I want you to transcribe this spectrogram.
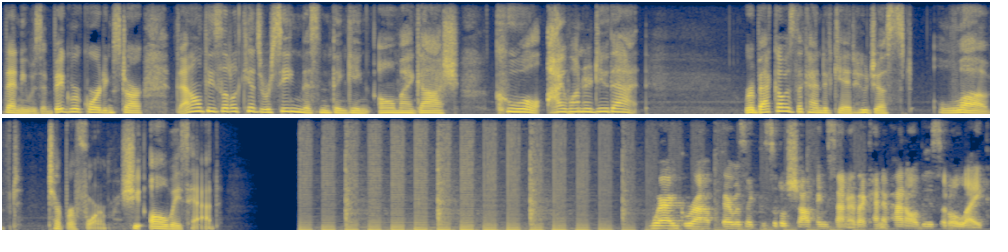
then he was a big recording star. Then all these little kids were seeing this and thinking, oh my gosh, cool, I want to do that. Rebecca was the kind of kid who just loved to perform. She always had. Where I grew up, there was like this little shopping center that kind of had all these little like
